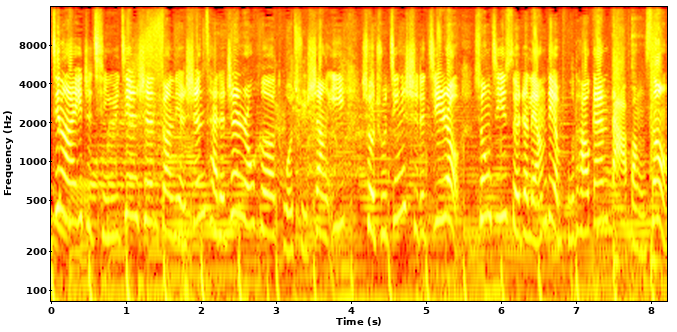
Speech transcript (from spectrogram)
近来一直勤于健身锻炼身材的郑容和脱去上衣，秀出精实的肌肉，胸肌随着两点葡萄干大放送，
